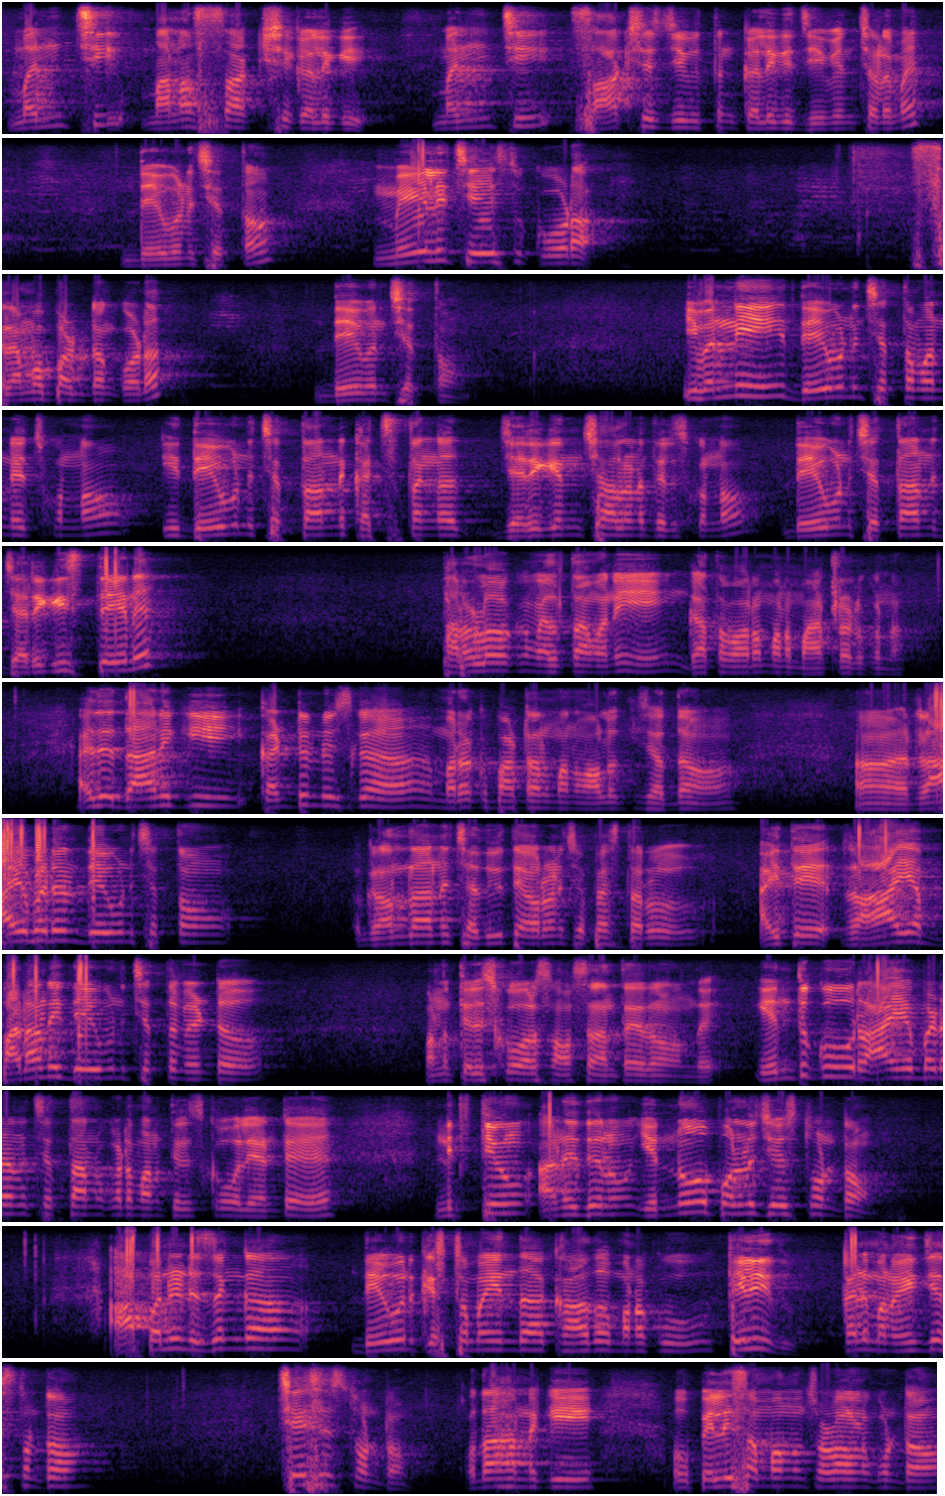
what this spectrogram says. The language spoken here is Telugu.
మంచి మనస్సాక్షి కలిగి మంచి సాక్ష్య జీవితం కలిగి జీవించడమే దేవుని చిత్తం. మేలు చేసి కూడా శ్రమ పడడం కూడా దేవుని చిత్తం. ఇవన్నీ దేవుని చిత్తం అని నేర్చుకున్నాం. ఈ దేవుని చిత్తాన్ని ఖచ్చితంగా జరిగించాలని తెలుసుకున్నాం. దేవుని చిత్తాన్ని జరిగిస్తేనే పరలోకం వెళ్తామని గత వారం మనం మాట్లాడుకున్నాం. అయితే దానికి కంటిన్యూస్గా మరొక పాఠాన్ని మనం ఆలోచించేద్దాం రాయబడిన దేవుని చిత్తం గ్రంథాన్ని చదివితే ఎవరైనా చెప్పేస్తారు. అయితే రాయబడని దేవుని చిత్తం ఏంటో మనం తెలుసుకోవాల్సిన అవసరం అంత ఏదో ఉంది. ఎందుకు రాయబడిన చిత్తాన్ని కూడా మనం తెలుసుకోవాలి అంటే నిత్యం అనుదినం ఎన్నో పనులు చేస్తూ ఉంటాం. ఆ పని నిజంగా దేవునికి ఇష్టమైందా కాదో మనకు తెలియదు కానీ మనం ఏం చేస్తుంటాం? చేసేస్తుంటాం. ఉదాహరణకి ఒక పెళ్ళి సంబంధం చూడాలనుకుంటాం.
